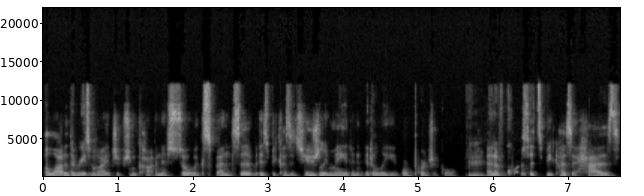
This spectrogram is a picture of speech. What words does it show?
a lot of the reason why Egyptian cotton is so expensive is because it's usually made in Italy or Portugal. Mm. And of course, it's because it has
